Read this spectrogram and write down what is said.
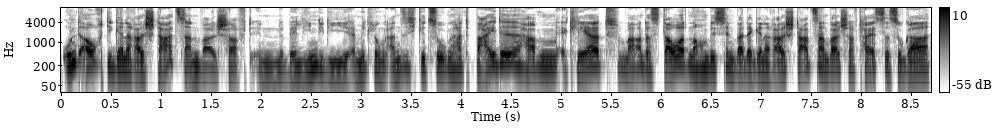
und auch die Generalstaatsanwaltschaft in Berlin, die die Ermittlungen an sich gezogen hat, beide haben erklärt, das dauert noch ein bisschen. Bei der Generalstaatsanwaltschaft heißt es sogar,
